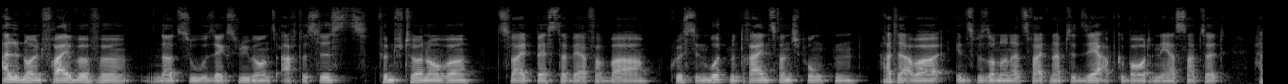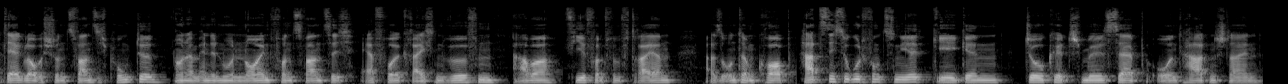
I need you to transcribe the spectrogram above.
alle neun Freiwürfe, dazu 6 Rebounds, 8 Assists, 5 Turnover. Zweitbester Werfer war Christian Wood mit 23 Punkten, hatte aber insbesondere in der zweiten Halbzeit sehr abgebaut. In der ersten Halbzeit hatte er, glaube ich, schon 20 Punkte und am Ende nur 9 von 20 erfolgreichen Würfen, aber 4 von 5 Dreiern. Also unterm Korb hat es nicht so gut funktioniert gegen Jokic, Millsap und Hartenstein.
